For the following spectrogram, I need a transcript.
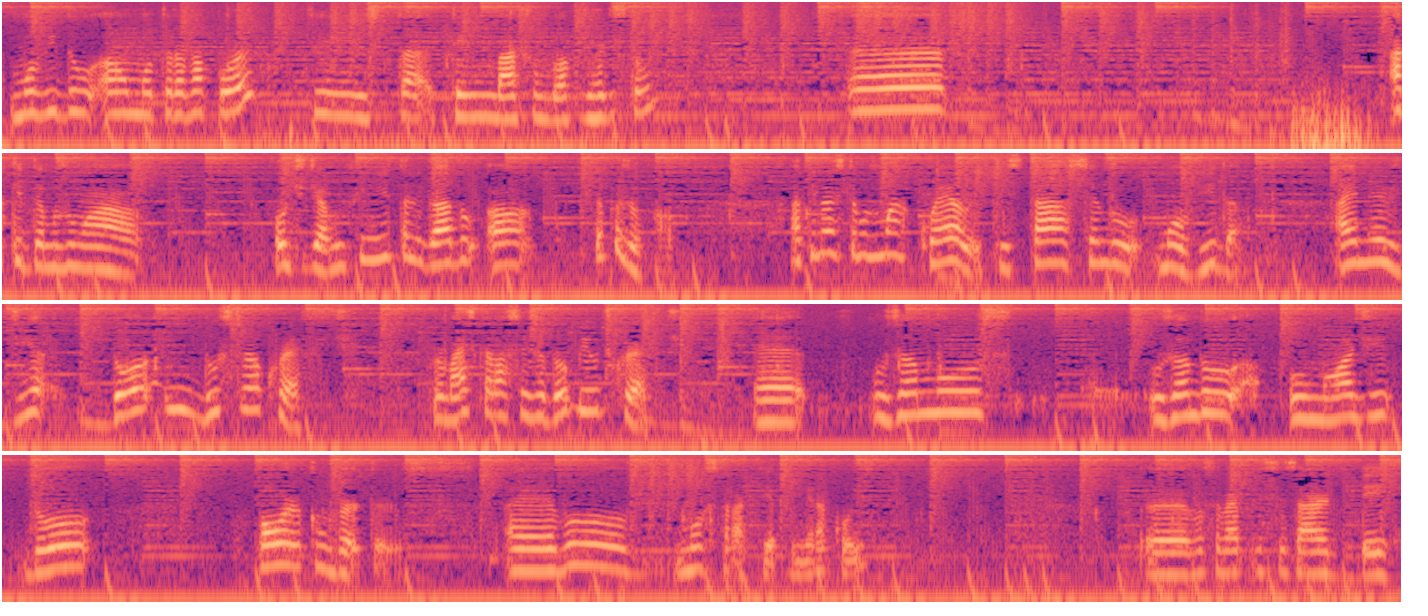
movido a um motor a vapor, que está, tem embaixo um bloco de redstone. Uh, aqui temos uma fonte de água infinita ligado a... depois eu falo. Aqui nós temos uma query que está sendo movida a energia do Industrial Craft por mais que ela seja do Buildcraft. É, usamos é, usando o mod do Power Converters. É, vou mostrar aqui a primeira coisa. É, você vai precisar de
